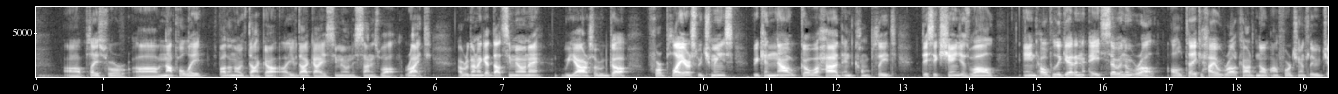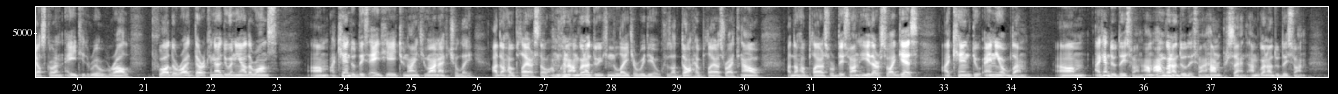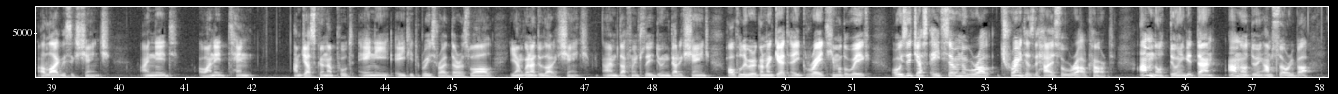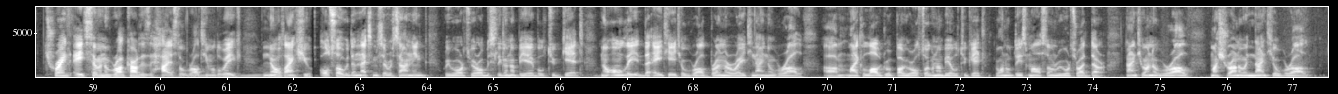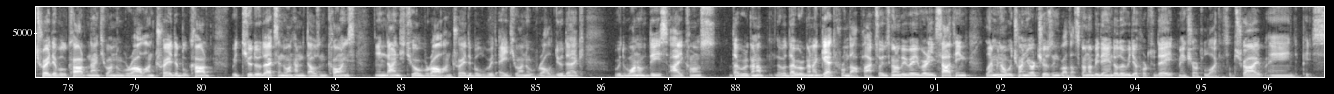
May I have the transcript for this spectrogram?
uh plays for uh Napoli but I don't know if that guy if that guy is Simeone's son as well. Right. Are we gonna get that Simeone? We are. So we got four players which means we can now go ahead and complete this exchange as well and hopefully get an 87 overall I'll take a high overall card. No, unfortunately, we just got an 83 overall Prado right there. Can I do any other ones? Um, I can't do this 88 to 91 actually. I don't have players though. I'm gonna I'm gonna do it in the later video because I don't have players right now. I don't have players for this one either. So I guess I can't do any of them. Um, I can do this one. I'm I'm gonna do this one 100%. I'm gonna do this one. I like this exchange. I need oh I need 10 I'm just gonna put any 80 degrees right there as well. Yeah, I'm gonna do that exchange. I'm definitely doing that exchange. Hopefully we're gonna get a great team of the week. Or is it just 87 overall? Trent as the highest overall card. I'm not doing it then. I'm not doing I'm sorry, but Trent 87 overall card is the highest overall team of the week. No thank you. Also with the next mystery signing rewards, we're obviously gonna be able to get not only the 88 overall Bremer or 89 overall um, Michael Laudrup, but we're also gonna be able to get one of these milestone rewards right there. 91 overall Mascherano and 90 overall tradable card, 91 overall untradable card with 2 Dudeks and 100,000 coins, and 92 overall untradable with 81 overall Dudek with one of these icons that we're gonna that we're gonna get from that pack. So it's gonna be very very exciting. Let me know which one you're choosing but that's gonna be the end of the video for today. Make sure to like and subscribe and peace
